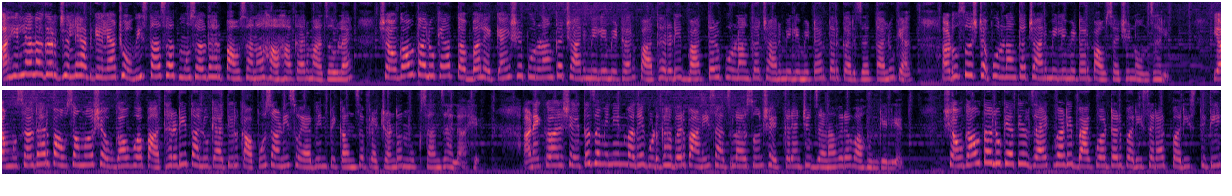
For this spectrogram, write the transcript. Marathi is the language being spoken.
अहिल्यानगर जिल्ह्यात गेल्या चोवीस तासात मुसळधार पावसानं हाहाकार माजवलाय. शेवगाव तालुक्यात तब्बल एक्क्याऐंशी पूर्णांक चार मिलीमीटर पाथर्डीत बहात्तर पूर्णांक चार मिलीमीटर तर कर्जत तालुक्यात अडुसष्ट पूर्णांक चार मिलीमीटर पावसाची नोंद झाली. या मुसळधार पावसामुळे शेवगाव व पाथर्डी तालुक्यातील कापूस आणि सोयाबीन पिकांचं प्रचंड नुकसान झालं आहे. अनेक शेतजमिनींमध्ये गुडघाभर पाणी साचलं असून शेतकऱ्यांची जनावरं वाहून गेली आहेत. शेवगाव तालुक्यातील जायकवाडी बॅकवॉटर परिसरात परिस्थिती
